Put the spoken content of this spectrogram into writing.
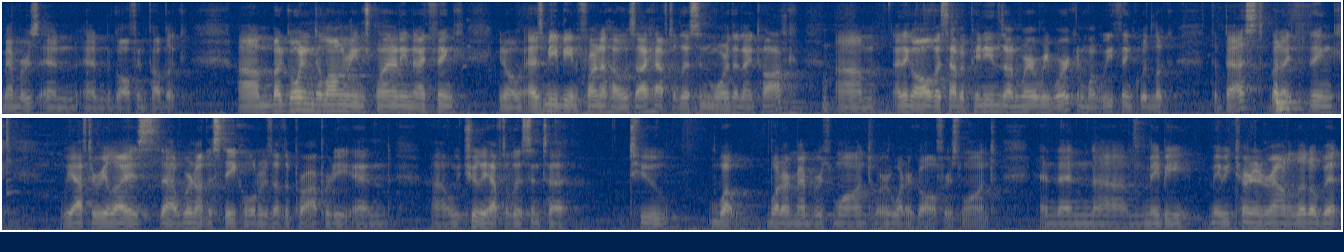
members and, and the golfing public. Um, but going into long range planning, I think you know, as me being front of house, I have to listen more than I talk. Um, I think all of us have opinions on where we work and what we think would look the best, but I think we have to realize that we're not the stakeholders of the property, and uh, we truly have to listen to to what what our members want or what our golfers want and then um, maybe maybe turn it around a little bit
